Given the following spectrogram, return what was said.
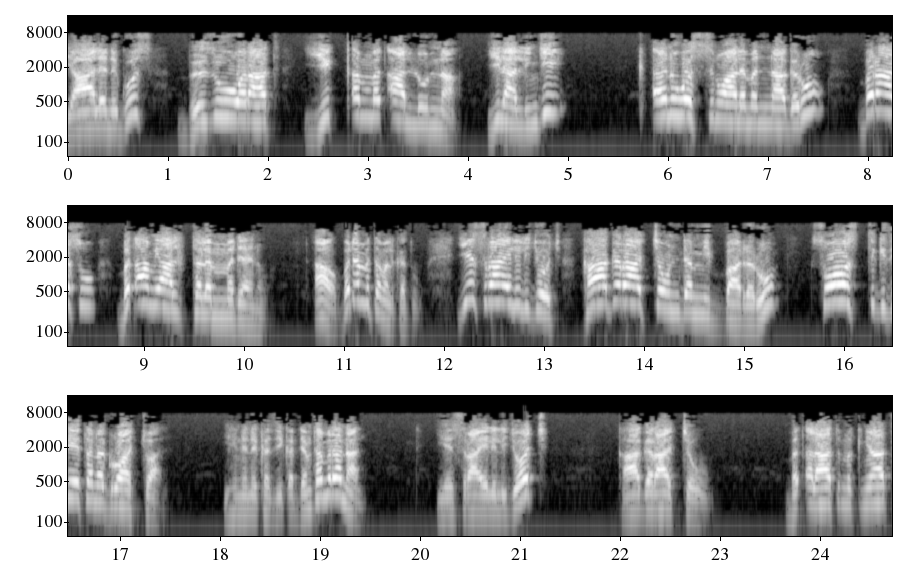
ያለ ንጉሥ ብዙ ወራት ይቀመጣሉና ይላል እንጂ ቀን ወስኖ አለመናገሩ በራሱ በጣም ያልተለመደ ነው አዎ በደንብ ተመልከቱ። የእስራኤል ልጆች ከአገራቸው እንደሚባረሩ ሦስት ጊዜ ተነግሯቸዋል። ይህንን ከዚህ ቀደም ተምረናል። የእስራኤል ልጆች ከአገራቸው በጠላት ምክንያት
